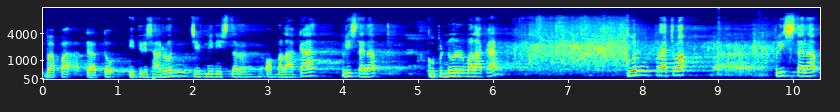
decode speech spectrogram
Bapak Datuk Idris Harun, Chief Minister of Malaka. Please stand up. Gubernur Malaka. Kun Prachuap, uh, please stand up.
